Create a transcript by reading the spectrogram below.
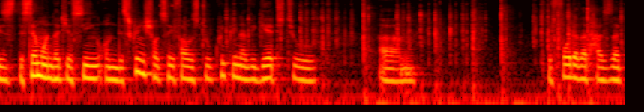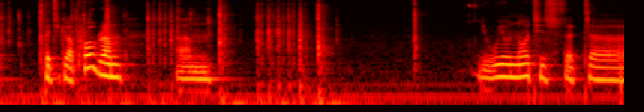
is the same one that you're seeing on the screenshot. So if I was to quickly navigate to um, the folder that has that particular program, um, you will notice that, uh,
